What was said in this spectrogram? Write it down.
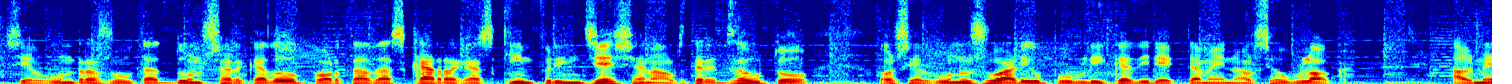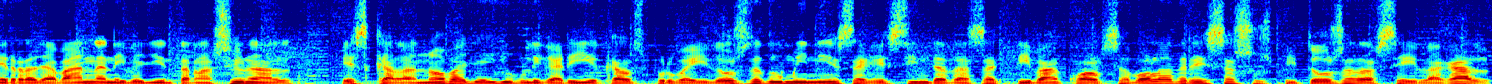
si algun resultat d'un cercador porta descàrregues que infringeixen els drets d'autor o si algun usuari ho publica directament al seu blog. El més rellevant a nivell internacional és que la nova llei obligaria que els proveïdors de dominis haguessin de desactivar qualsevol adreça sospitosa de ser il·legal,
